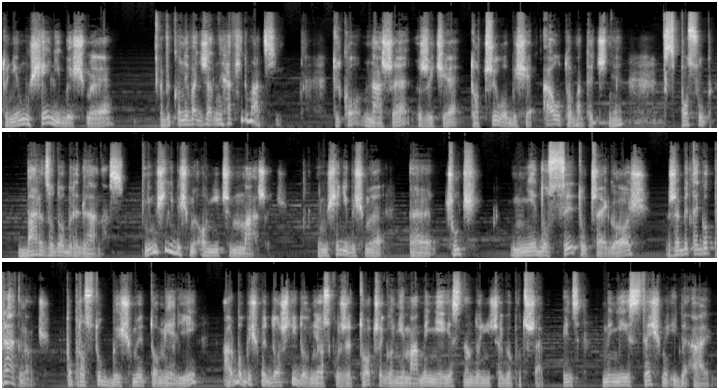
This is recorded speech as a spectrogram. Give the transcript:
to nie musielibyśmy wykonywać żadnych afirmacji tylko nasze życie toczyłoby się automatycznie w sposób bardzo dobry dla nas. Nie musielibyśmy o niczym marzyć. Nie musielibyśmy e, czuć niedosytu czegoś, żeby tego pragnąć. Po prostu byśmy to mieli, albo byśmy doszli do wniosku, że to, czego nie mamy, nie jest nam do niczego potrzebne. Więc my nie jesteśmy idealni.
